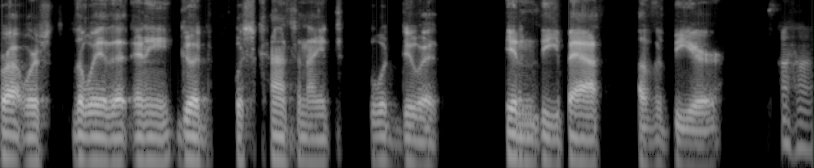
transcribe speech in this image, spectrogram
bratwurst the way that any good Wisconsinite would do it in the bath of a beer Uh huh.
